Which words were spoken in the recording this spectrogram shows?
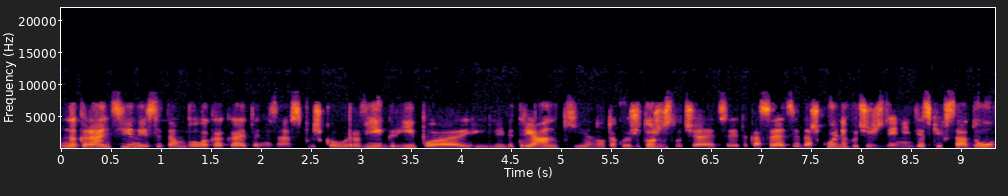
На карантин, если там была какая-то, не знаю, вспышка ОРВИ, гриппа или ветрянки, ну, такое же тоже случается. Это касается и дошкольных учреждений, детских садов,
